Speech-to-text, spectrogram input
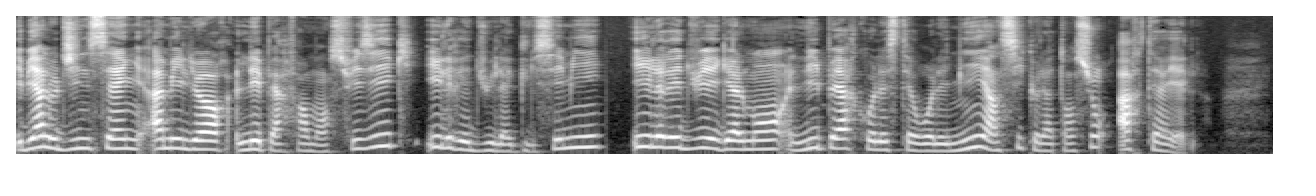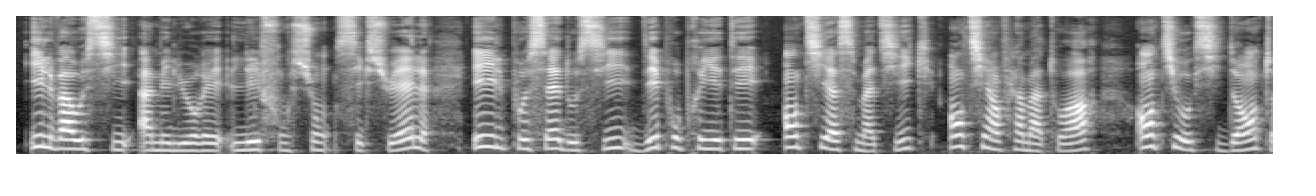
eh bien le ginseng améliore les performances physiques, il réduit la glycémie, il réduit également l'hypercholestérolémie ainsi que la tension artérielle. Il va aussi améliorer les fonctions sexuelles et il possède aussi des propriétés anti-asthmatiques, anti-inflammatoires, antioxydantes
